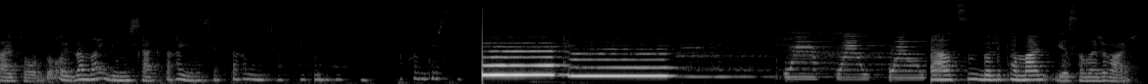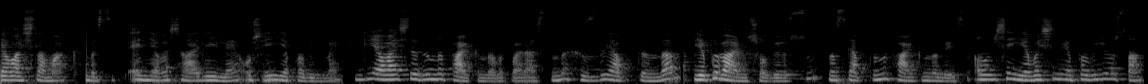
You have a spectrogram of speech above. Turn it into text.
Sert oldu. O yüzden daha yumuşak, daha yumuşak, daha yumuşak yapabilirsin. Yapabilirsin. Hayatın böyle temel yasaları var. Yavaşlamak, basit, en yavaş haliyle o şeyi yapabilmek. Çünkü yavaşladığında farkındalık var aslında. Hızlı yaptığında yapı vermiş oluyorsun. Nasıl yaptığını farkında değilsin. Ama bir şeyin yavaşını yapabiliyorsan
